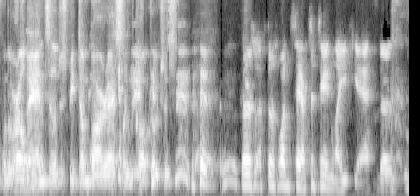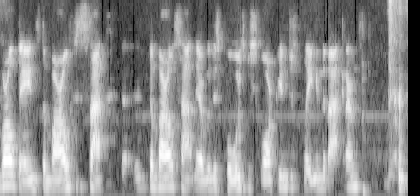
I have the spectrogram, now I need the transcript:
When the world ends, it'll just be Dunbar wrestling cockroaches. there's if there's one certainty in life, yeah. The world ends. Dunbar sat, Dunbar sat there with his pose with Scorpion just playing in the background.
